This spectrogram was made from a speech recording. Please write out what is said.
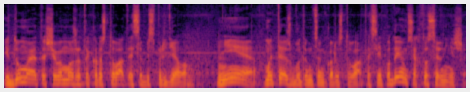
І думаєте, що ви можете користуватися безпреділом? Ні, ми теж будемо цим користуватися. І подивимося, хто сильніше.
